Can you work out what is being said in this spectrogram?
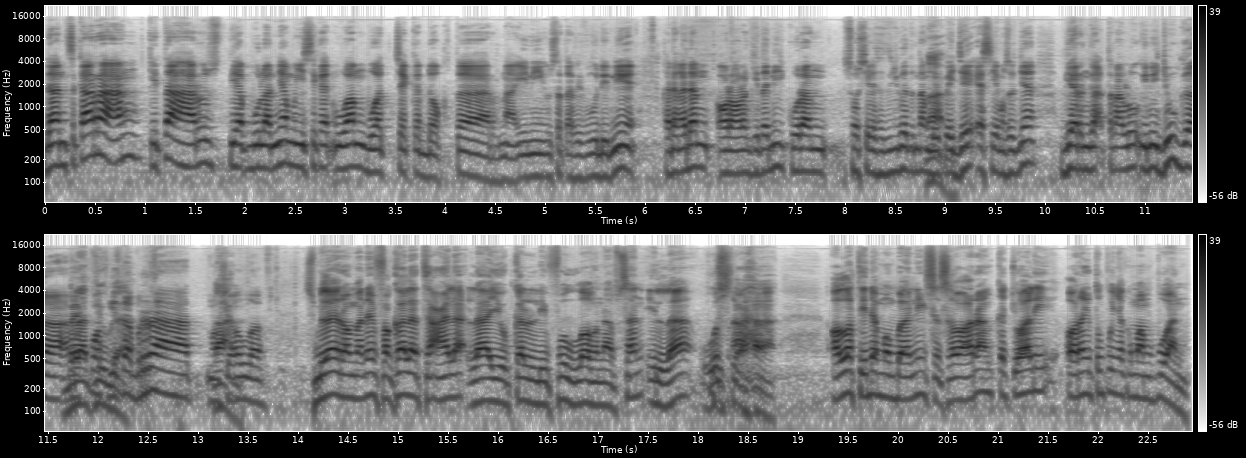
Dan sekarang kita harus tiap bulannya menyisihkan uang buat cek ke dokter. Nah ini Ustadz Afifuddin ini kadang-kadang orang-orang kita ini kurang sosialisasi juga tentang Nah. BPJS ya maksudnya biar nggak terlalu ini juga Berat repot juga. kita berat, masya Nah. Allah. Bismillahirrahmanirrahim. Faqala ta'ala la yukallifullahu nafsan illa wus'aha. Allah tidak membanding seseorang kecuali orang itu punya kemampuan.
